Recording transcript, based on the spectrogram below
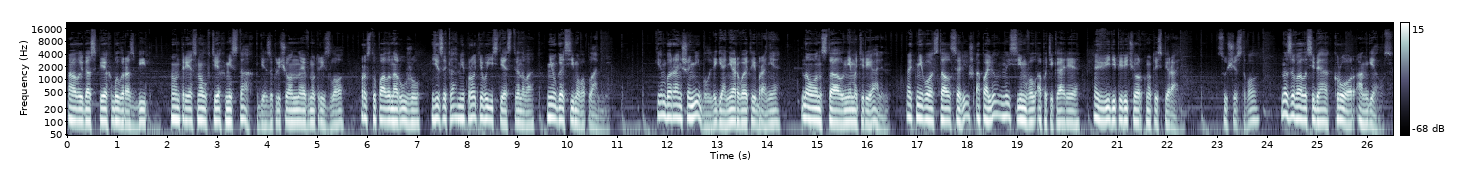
Алый доспех был разбит, он треснул в тех местах, где заключенное внутри зло проступала наружу языками противоестественного, неугасимого пламени. Кем бы раньше ни был легионер в этой броне, но он стал нематериален. От него остался лишь опаленный символ апотекария в виде перечеркнутой спирали. Существо называло себя Круор Ангелус.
